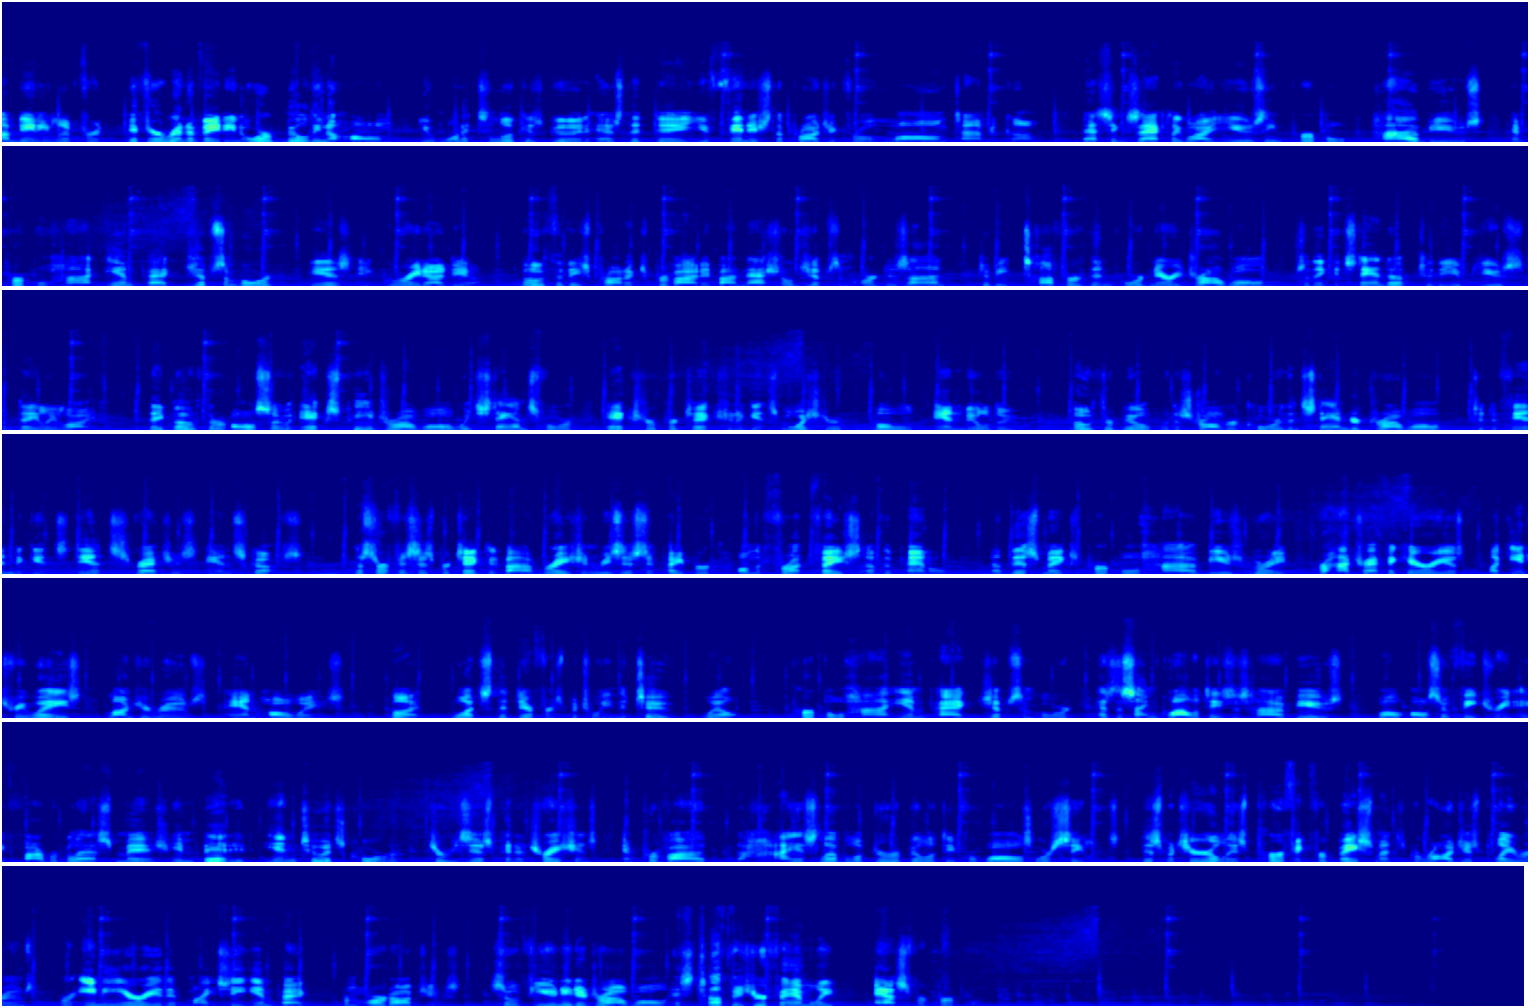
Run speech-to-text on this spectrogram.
I'm Danny Lipford. If you're renovating or building a home, you want it to look as good as the day you finish the project for a long time to come. That's exactly why using Purple High Abuse and Purple High Impact gypsum board is a great idea. Both of these products provided by National Gypsum are designed to be tougher than ordinary drywall so they can stand up to the abuse of daily life. They both are also XP drywall, which stands for extra protection against moisture, mold, and mildew. Both are built with a stronger core than standard drywall to defend against dents, scratches, and scuffs. The surface is protected by abrasion-resistant paper on the front face of the panel. Now this makes Purple high abuse great for high traffic areas like entryways, laundry rooms, and hallways. But what's the difference between the two? Well, Purple High Impact Gypsum Board has the same qualities as High Abuse while also featuring a fiberglass mesh embedded into its core to resist penetrations and provide the highest level of durability for walls or ceilings. This material is perfect for basements, garages, playrooms, or any area that might see impact from hard objects. So if you need a drywall as tough as your family, ask for Purple.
